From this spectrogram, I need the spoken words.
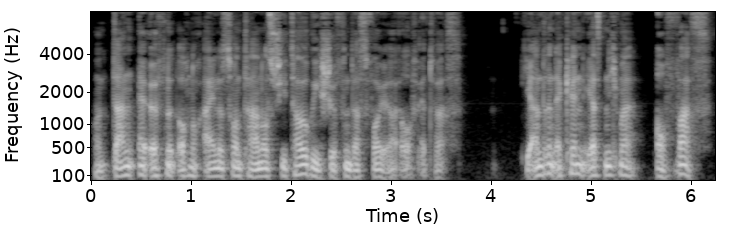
Und dann eröffnet auch noch eines von Thanos Chitauri-Schiffen das Feuer auf etwas. Die anderen erkennen erst nicht mal auf was.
